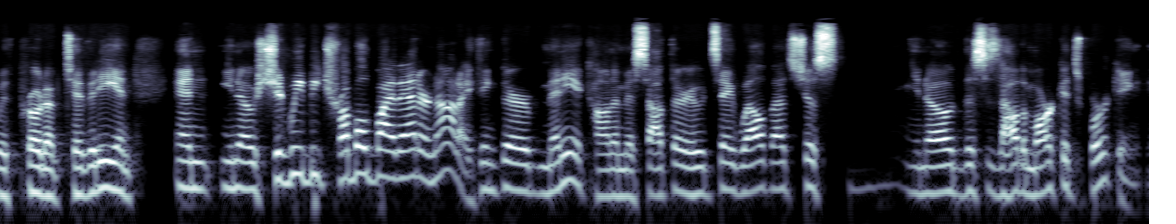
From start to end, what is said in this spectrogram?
with productivity? And and you know, should we be troubled by that or not? I think there are many economists out there who would say, well, that's just, you know, this is how the market's working.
